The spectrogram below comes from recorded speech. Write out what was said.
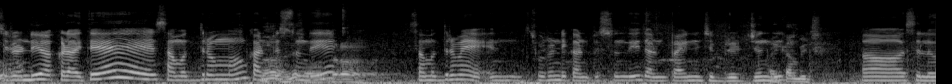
చూడండి అక్కడ అయితే సముద్రము కనిపిస్తుంది. సముద్రం. సముద్రమే చూడండి కనిపిస్తుంది. దానిపై నుంచి బ్రిడ్జ్ ఉంది. అసలు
